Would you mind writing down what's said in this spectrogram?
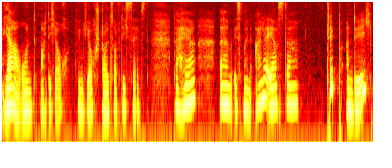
ja, und macht dich auch irgendwie auch stolz auf dich selbst. Daher ähm, ist mein allererster Tipp an dich,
